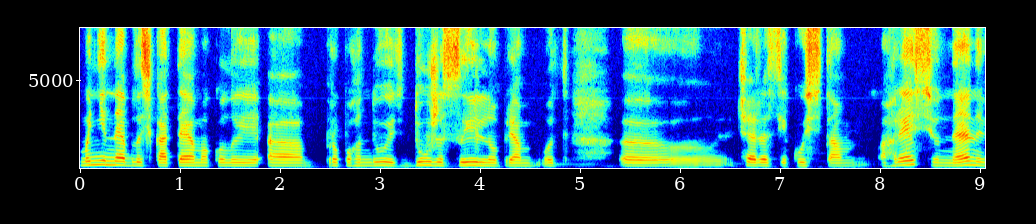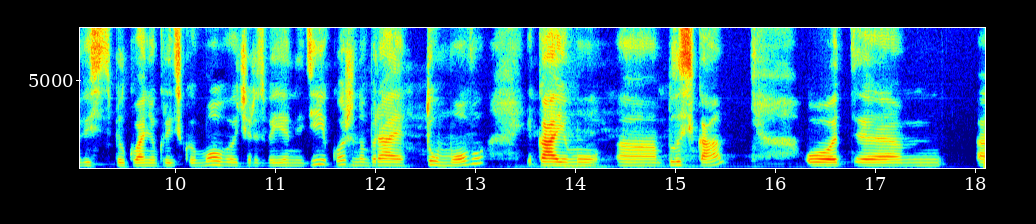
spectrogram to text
Мені не близька тема, коли е, пропагандують дуже сильно, прям от через якусь там агресію, ненависть, спілкування українською мовою через воєнні дії. Кожен обирає ту мову, яка йому близька. От, е, е,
